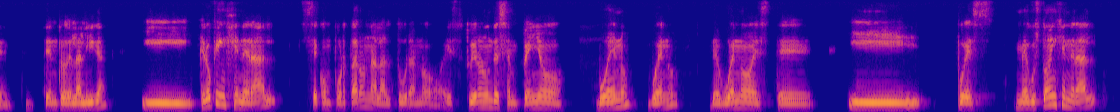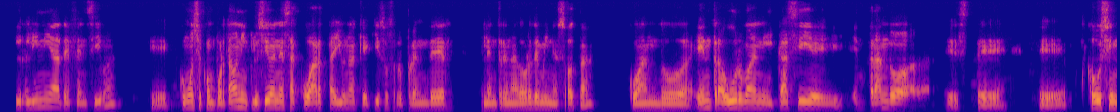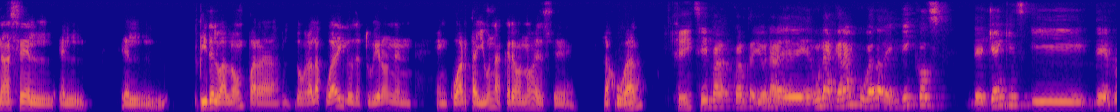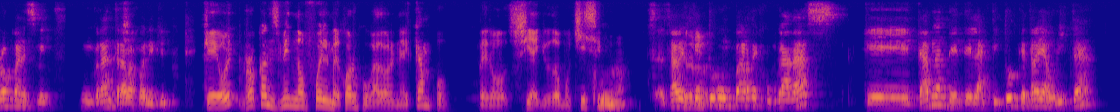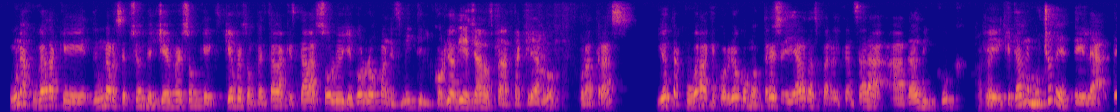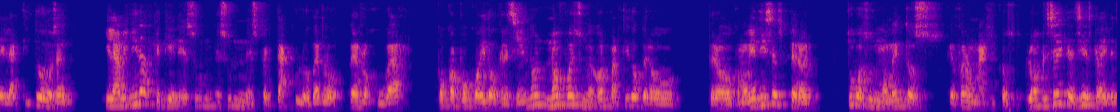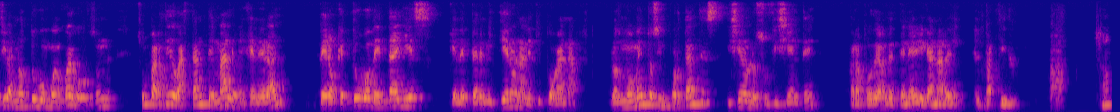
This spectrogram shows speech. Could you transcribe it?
dentro de la liga. Y creo que en general se comportaron a la altura, ¿no? Tuvieron un desempeño bueno, bueno, de bueno, este, y pues me gustó en general la línea defensiva, eh, cómo se comportaron inclusive en esa cuarta y una que quiso sorprender el entrenador de Minnesota, cuando entra Urban y casi eh, entrando, este, eh, Cousin hace el, el, el, pide el balón para lograr la jugada y los detuvieron en, en cuarta y una, creo, ¿no? Es eh, la jugada. Sí, sí, cuarta y una. Eh, una gran jugada de Nichols, de Jenkins y de Rockman Smith. Un gran trabajo en equipo. Que hoy Rockman Smith no fue el mejor jugador en el campo, pero sí ayudó muchísimo, ¿no? ¿Sabes qué? Tuvo un par de jugadas que te hablan de, la actitud que trae ahorita. Una jugada que, de una recepción de Jefferson, que Jefferson pensaba que estaba solo y llegó Rockman Smith y corrió 10 yardas para taclearlo por atrás. Y otra jugada que corrió como 13 yardas para alcanzar a, Dalvin Cook, eh, que te habla mucho de, la, de la actitud, o sea, y la habilidad que tiene. Es un, es un espectáculo verlo, verlo jugar. Poco a poco ha ido creciendo. No fue su mejor partido, pero pero como bien dices, pero tuvo sus momentos que fueron mágicos. Lo que sí hay que decir es que la defensiva no tuvo un buen juego. Es un, es un partido bastante malo en general, pero que tuvo detalles que le permitieron al equipo ganar. Los momentos importantes hicieron lo suficiente para poder detener y ganar el, partido.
